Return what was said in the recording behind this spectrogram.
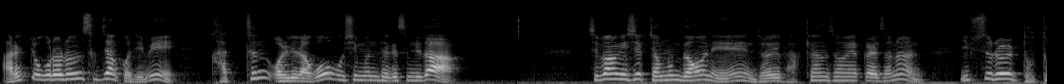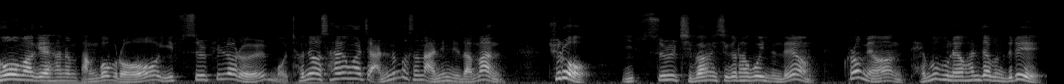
아래쪽으로는 승장 꺼짐이 같은 원리라고 보시면 되겠습니다. 지방이식 전문 병원인 저희 박현성외과에서는 입술을 도톰하게 하는 방법으로 입술 필러를 뭐 전혀 사용하지 않는 것은 아닙니다만 주로 입술 지방이식을 하고 있는데요. 그러면 대부분의 환자분들이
